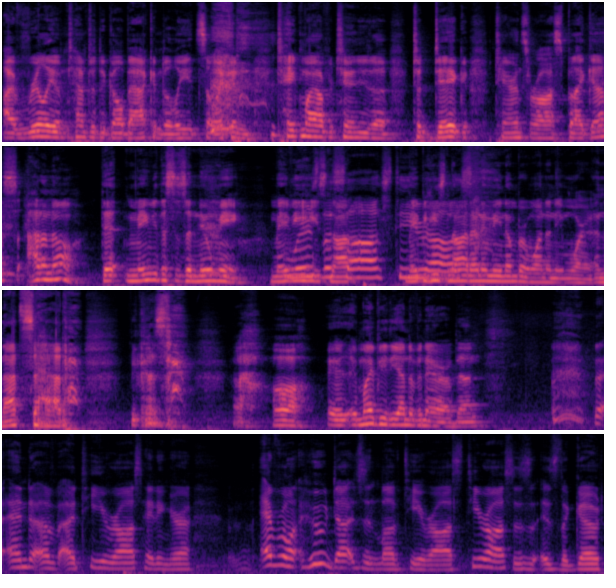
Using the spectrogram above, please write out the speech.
I really am tempted to go back and delete so I can take my opportunity to to dig Terrence Ross. But I guess I don't know that maybe this is a new me. Maybe Where's he's not. sauce, maybe he's not enemy number one anymore, and that's sad because. uh, oh, it, it might be the end of an era, Ben. the end of a T. Ross hitting era. Everyone who doesn't love T. Ross? T. Ross is, is the goat,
